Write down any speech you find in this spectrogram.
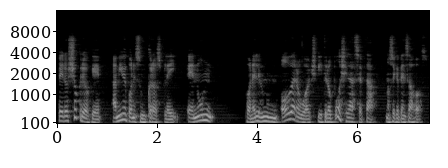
Pero yo creo que a mí me pones un crossplay en un. ponerle un Overwatch y te lo puedo llegar a aceptar. No sé qué pensás vos.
